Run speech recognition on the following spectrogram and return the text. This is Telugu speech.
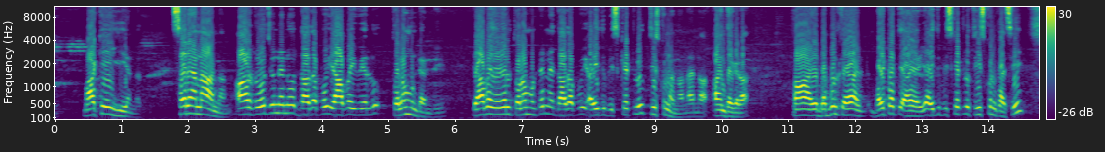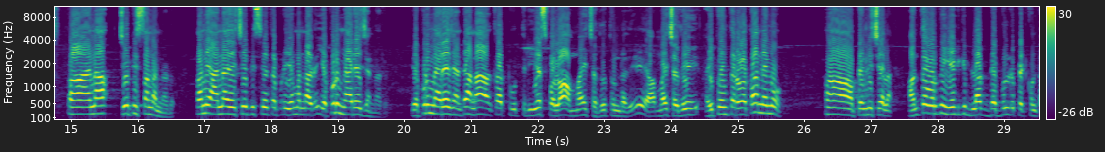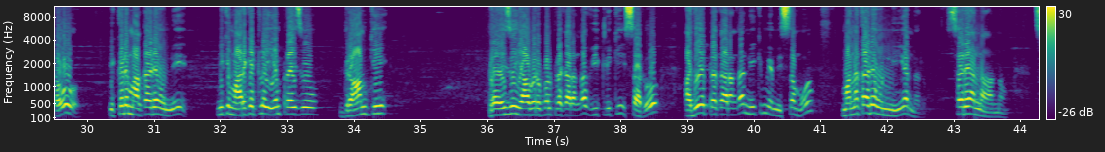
మాకే ఇవి అన్నారు. సరే అన్న అన్నాను. ఆ రోజు నేను దాదాపు యాభై వేలు తొలం ఉండండి యాభై వేలు తొలం ఉంటే నేను దాదాపు ఐదు బిస్కెట్లు తీసుకున్నాను ఆయన ఆయన దగ్గర. డబ్బులు బయట ఐదు బిస్కెట్లు తీసుకుని కాసి ఆయన చేపిస్తాను అన్నాడు కానీ ఆయన అది చేపిస్తేటప్పుడు ఏమన్నాడు? ఎప్పుడు మ్యారేజ్ అన్నారు. ఎప్పుడు మ్యారేజ్ అంటే అన్న ఇంకా టూ త్రీ ఇయర్స్ పోలా అమ్మాయి చదువుతుండదు. అమ్మాయి చదివి అయిపోయిన తర్వాత నేను పెళ్ళి చేయాలి. అంతవరకు ఏంటికి బ్లాక్ డబ్బులు పెట్టుకుంటావు? ఇక్కడే మా కాడే ఉంది. నీకు మార్కెట్లో ఏం ప్రైజు? గ్రామ్కి ప్రైజ్ యాభై రూపాయల ప్రకారంగా వీక్లీకి ఇస్తారు. అదే ప్రకారంగా నీకు మేము ఇస్తాము మన కాడే ఉన్ని అన్నారు. సరే అన్న అన్నాం.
